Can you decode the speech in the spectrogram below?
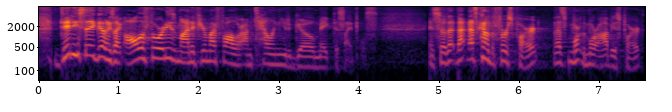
did he say go? And he's like, all authority is mine. If you're my follower, I'm telling you to go make disciples. And so that, that, that's kind of the first part. That's more, the more obvious part.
